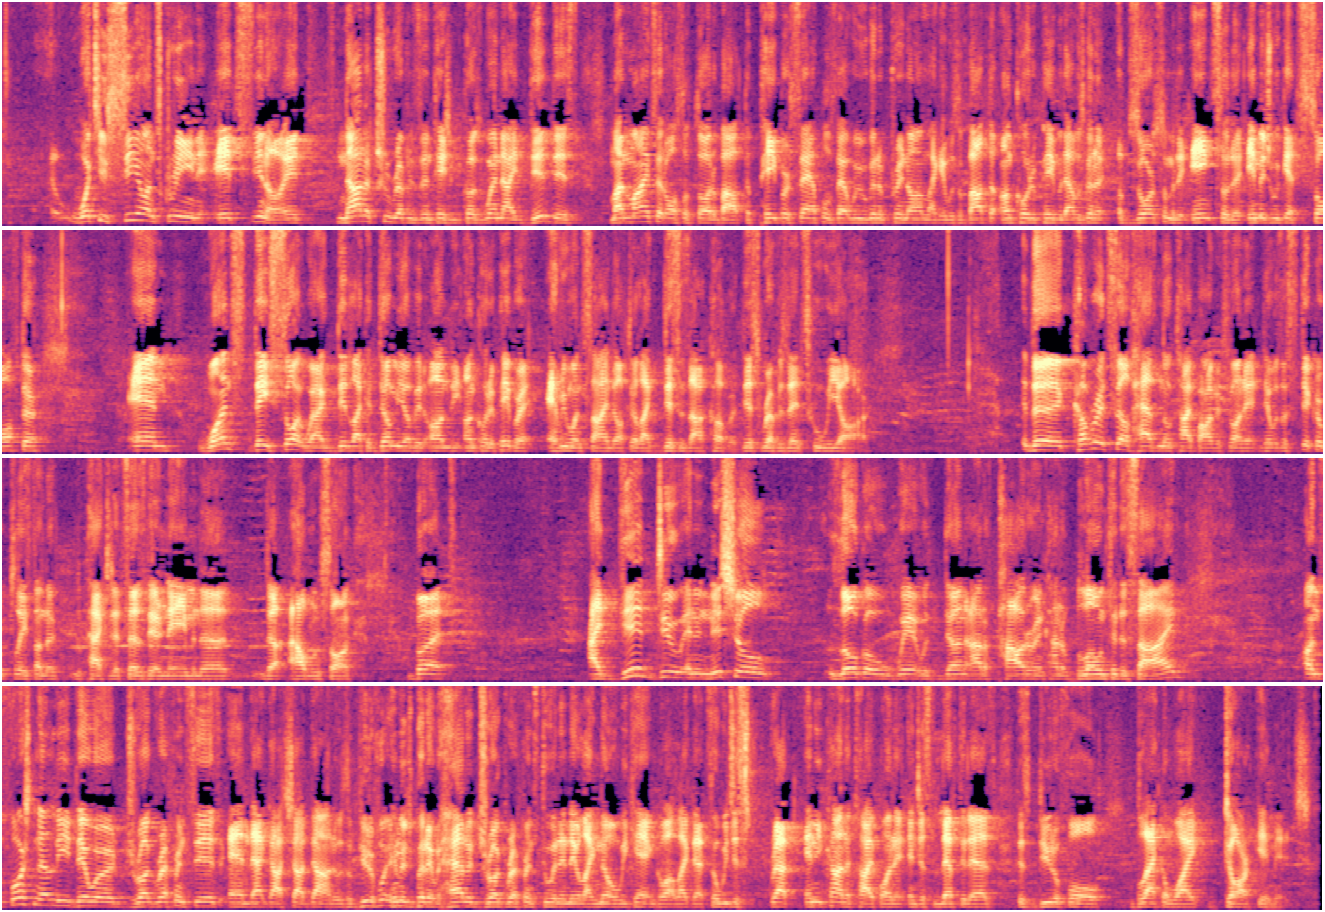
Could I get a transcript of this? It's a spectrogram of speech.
what you see on screen, it's, you know, it's not a true representation because when I did this, my mindset also thought about the paper samples that we were going to print on. Like it was about the uncoated paper that was going to absorb some of the ink so the image would get softer. And once they saw it, where I did like a dummy of it on the uncoated paper, everyone signed off. They're like, this is our cover. This represents who we are. The cover itself has no typography on it. There was a sticker placed on the, the package that says their name and the, the album song. But I did do an initial logo where it was done out of powder and kind of blown to the side. Unfortunately, there were drug references, and that got shot down. It was a beautiful image, but it had a drug reference to it, and they were like, no, we can't go out like that. So we just scrapped any kind of type on it and just left it as this beautiful black and white dark image.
